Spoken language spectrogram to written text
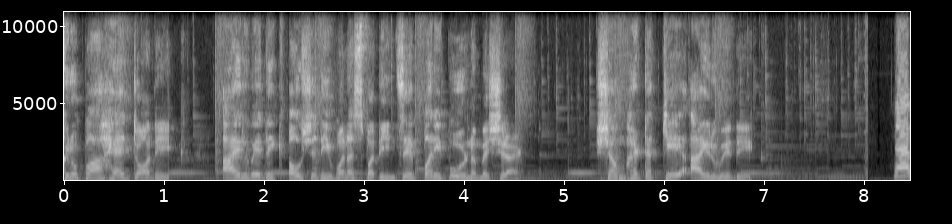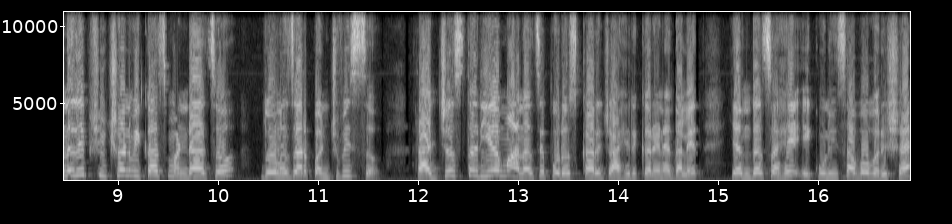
कृपा हेअर टॉनिक आयुर्वेदिक औषधी वनस्पतींचे परिपूर्ण मिश्रण शंभर टक्के आयुर्वेदिक. ज्ञानदीप शिक्षण विकास मंडळाचं दोन हजार पंचवीसचं राज्यस्तरीय मानाचे पुरस्कार जाहीर करण्यात आलेत. यंदाचं हे एकोणीसावं वर्ष आहे.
